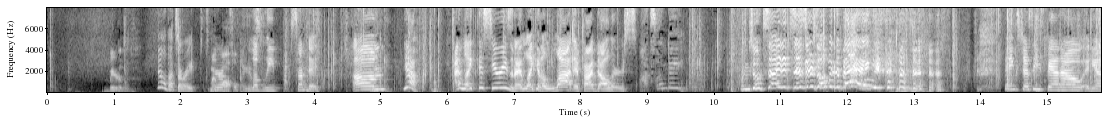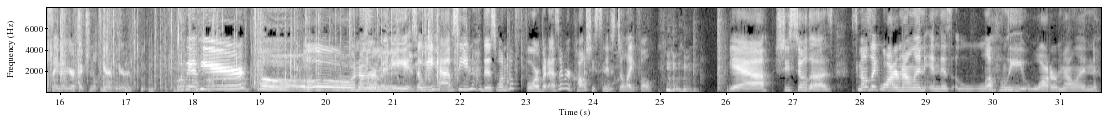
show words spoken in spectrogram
Barely. No, that's all right. It's my waffle pants. Lovely Sunday. Um, yeah, I like this series and I like it a lot at five dollars. Hot Sunday. I'm so excited! Scissors, open the bag. Thanks, Jesse Spano. And yes, I know you're a fictional character. What do we have here? Oh, oh another Minnie. So we have seen this one before, but as I recall, she sniffs delightful. yeah, she still does. Smells like watermelon in this lovely watermelon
